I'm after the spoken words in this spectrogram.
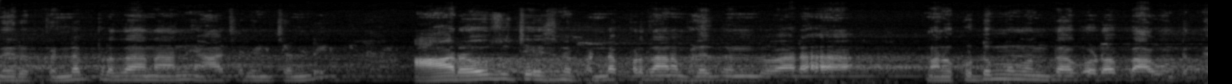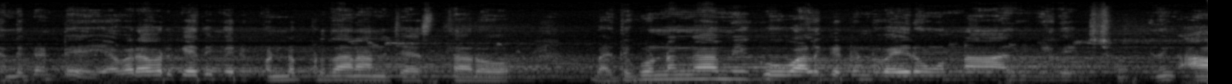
మీరు పిండ ప్రదానాన్ని ఆచరించండి. ఆ రోజు చేసిన పిండ ప్రదాన ఫలితం ద్వారా మన కుటుంబం అంతా కూడా బాగుంటుంది. ఎందుకంటే ఎవరెవరికైతే మీరు పిండ ప్రదానాన్ని చేస్తారో బతికుండంగా మీకు వాళ్ళకి ఎటువంటి వైరం ఉన్నా అది మీదే విషయం ఆ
